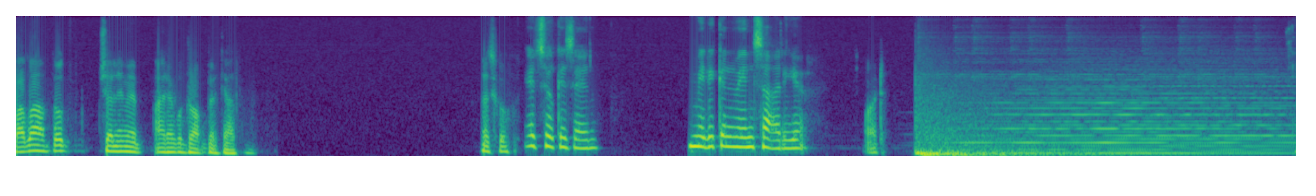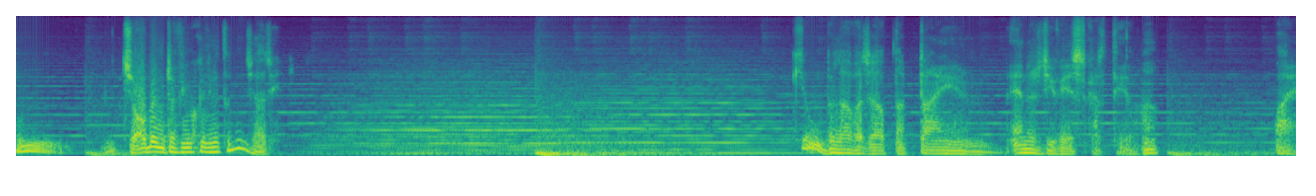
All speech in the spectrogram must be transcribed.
बाबा आप लोग चले मैं आर्या को ड्रॉप करके आता हूँ। Let's go it's okay Jain मेरी कन्वेंस आ रही है। व्हाट जॉब इंटरव्यू के लिए तो नहीं जा रही। क्यों बिला वजह अपना टाइम एनर्जी वेस्ट करती हो हाँ? वाई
